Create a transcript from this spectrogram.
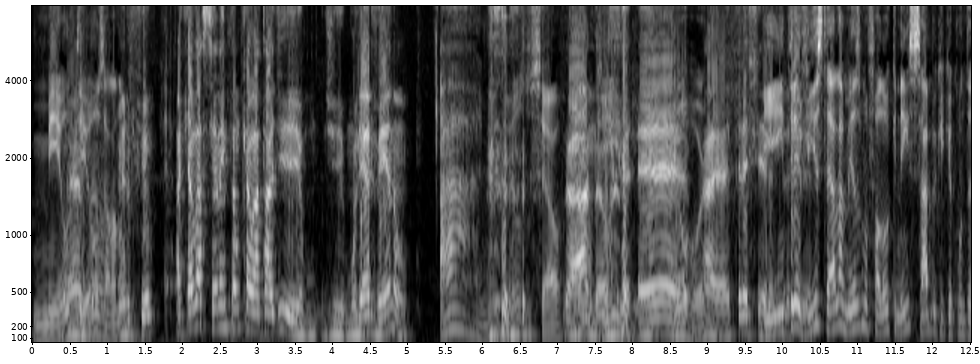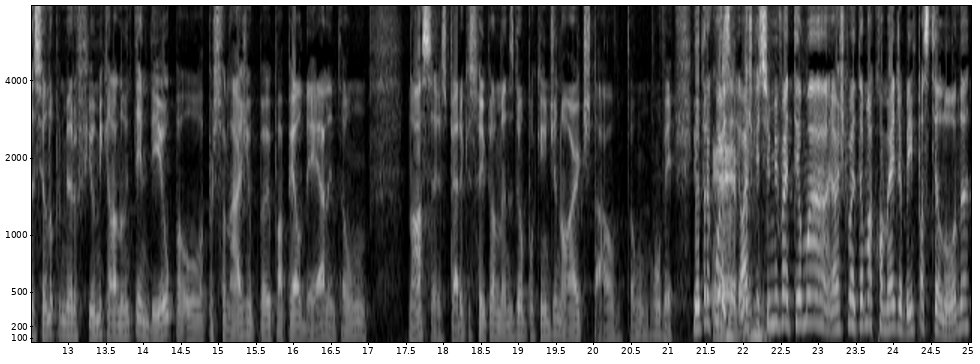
Meu é, Deus, não, ela primeiro não. Filme. Aquela cena então que ela tá de, de mulher Venom. Ai, meu Deus do céu. ah, não. não. Que, é, que horror. Ah, é trecheira. E em entrevista, ela mesma falou que nem sabe o que, aconteceu no primeiro filme, que ela não entendeu o, a personagem, o, o papel dela, então. Nossa, eu espero que isso aí pelo menos dê um pouquinho de norte e tal. Então, vamos ver. E outra coisa, é, eu bem... acho que esse filme vai ter uma. Eu acho que vai ter uma comédia bem pastelona,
